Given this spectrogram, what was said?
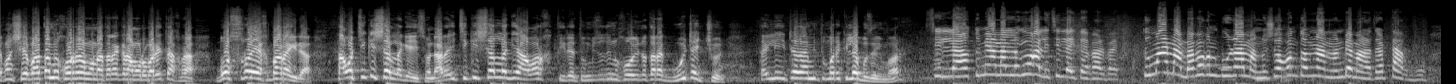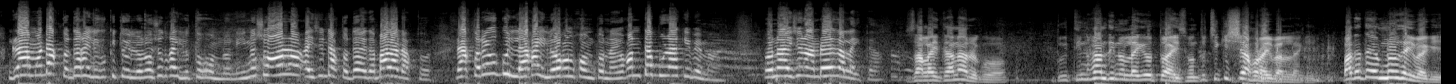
এখন সেবা তো আমি করলাম না, তারা গ্রামের বাড়ি থাকরা। বস্ত্র একবার আইরা, তাও চিকিৎসার লাগে আইসন। আর এই চিকিৎসার লাগে আমার খাতিরে তুমি যদি হই না তারা গুই টাইছন তাইলে এটা আমি তোমার কিলা বুঝাই মার চিল্লাও, তুমি আমার লগেও খালি চিল্লাইতে পারবাই তোমার মা বাবা এখন বুড়া মানুষ এখন তো নানান বেমার আজার থাকব। গ্রামও ডাক্তার দেখাইলে কি তৈল ওষুধ খাইলে তো কমলো নি শহর আইসি ডাক্তার দেখাইতে বালা ডাক্তার ডাক্তারে গুল্লা খাইলে এখন কমতো নাই এখন তা বুড়া কি বেমার ওনা আইসন আমরা জ্বালাইতা। জ্বালাইতা না রে গো দুই তিনখান দিনের লাগেও তো আইসন তো চিকিৎসা করাইবার লাগে। বাদে তো এমনিও যাইবা কি?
